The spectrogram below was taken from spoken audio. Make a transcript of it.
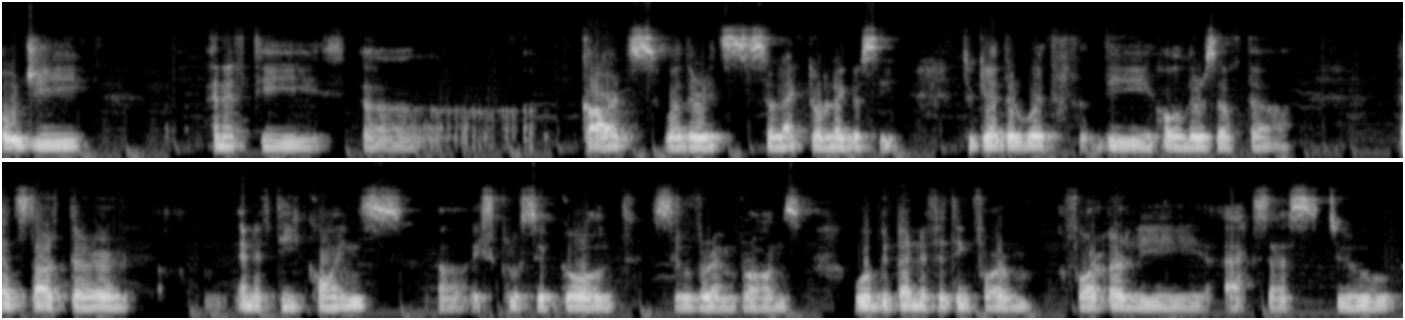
OG NFT cards, whether it's Select or Legacy, together with the holders of the Headstarter NFT coins, exclusive gold, silver, and bronze, will be benefiting from for early access to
